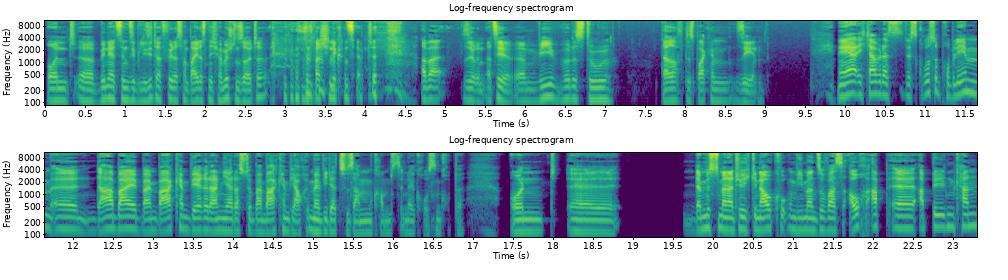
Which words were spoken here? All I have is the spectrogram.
und äh, bin jetzt sensibilisiert dafür, dass man beides nicht vermischen sollte. das sind verschiedene Konzepte. Aber Sören, erzähl, äh, wie würdest du darauf das Barcamp sehen? Naja, ich glaube, das, das große Problem äh, dabei beim Barcamp wäre dann ja, dass du beim Barcamp ja auch immer wieder zusammenkommst in der großen Gruppe. Und äh, da müsste man natürlich genau gucken, wie man sowas auch ab, äh, abbilden kann.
